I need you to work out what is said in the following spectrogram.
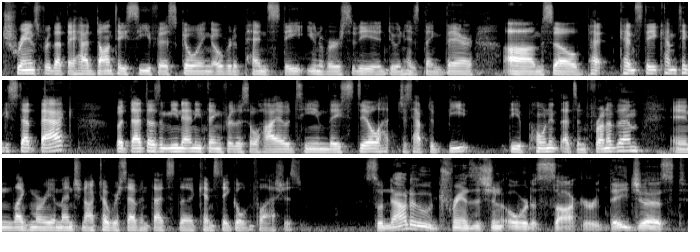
transfer that they had, Dante Cephas, going over to Penn State University and doing his thing there. Um, so Pe- Kent State kind of take a step back, but that doesn't mean anything for this Ohio team. They still just have to beat the opponent that's in front of them. And like Maria mentioned, October 7th, that's the Kent State Golden Flashes. So now to transition over to soccer, they just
